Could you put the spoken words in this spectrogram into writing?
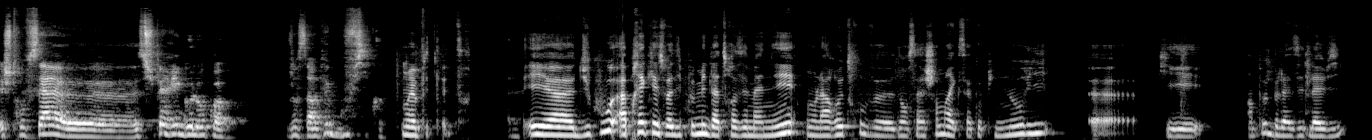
je trouve ça euh, super rigolo quoi. Genre c'est un peu goofy quoi. Ouais peut-être. Et euh, du coup après qu'elle soit diplômée de la troisième année on la retrouve dans sa chambre avec sa copine Nori qui est un peu blasée de la vie.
